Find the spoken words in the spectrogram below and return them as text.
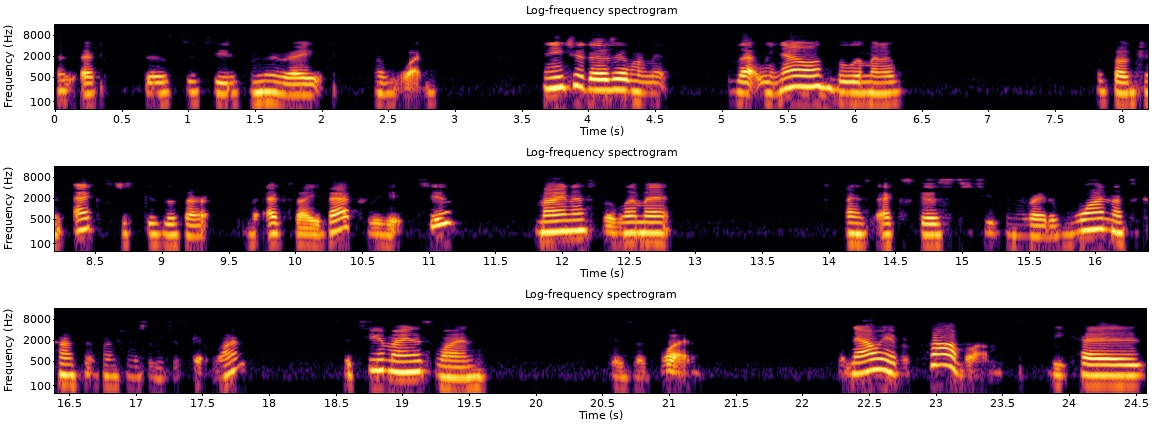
as x goes to 2 from the right of 1. And each of those are limits that we know. The limit of the function x just gives us our x value back, so we get 2, minus the limit as x goes to 2 from the right of 1. That's a constant function, so we just get 1. So 2 minus 1 gives us 1. But now we have a problem because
